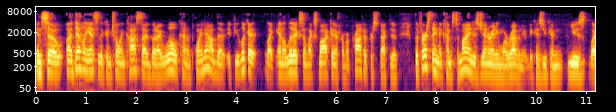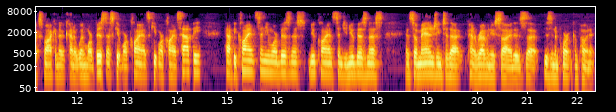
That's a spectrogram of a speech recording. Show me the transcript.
And so I uh, definitely answer the controlling cost side, but I will kind of point out that if you look at like analytics and Lex Machina from a profit perspective, the first thing that comes to mind is generating more revenue because you can use Lex Machina to kind of win more business, get more clients, keep more clients happy. Happy clients send you more business, new clients send you new business And so managing to that kind of revenue side is uh, is an important component.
